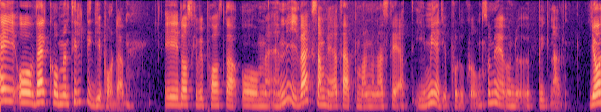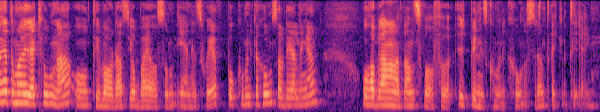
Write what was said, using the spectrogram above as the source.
Hej och välkommen till Digipodden. Idag ska vi prata om en ny verksamhet här på Malmö universitet i medieproduktion som är under uppbyggnad. Jag heter Maria Krona och till vardags jobbar jag som enhetschef på kommunikationsavdelningen och har bland annat ansvar för utbildningskommunikation och studentrekrytering.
